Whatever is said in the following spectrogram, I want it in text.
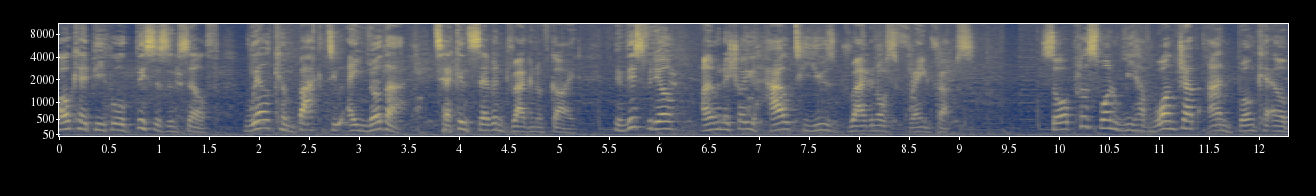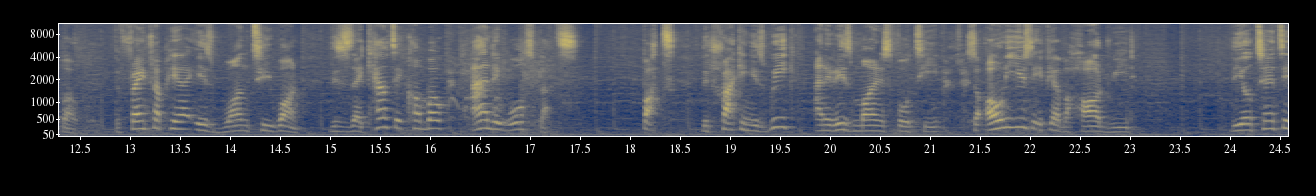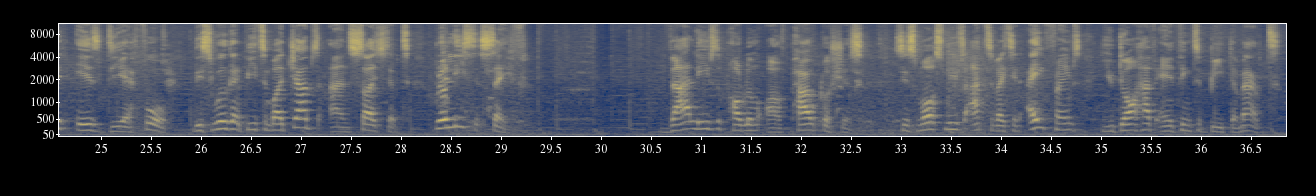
Okay people, this is himself. Welcome back to another Tekken 7 Dragunov guide. In this video, I'm going to show you how to use Dragunov's frame traps. So at plus 1 we have 1 jab and bunker elbow. The frame trap here is 1-2-1. This is a counter combo and it wall splats. But the tracking is weak and it is minus 14, so only use it if you have a hard read. The alternative is DF4. This will get beaten by jabs and sidestepped, but at least it's safe. That leaves the problem of power crushers. Since most moves activate in 8 frames, you don't have anything to beat them out.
